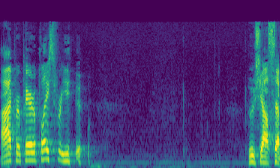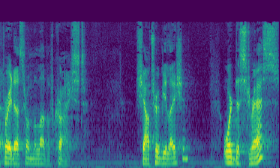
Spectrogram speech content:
I prepared a place for you. Who shall separate us from the love of Christ? Shall tribulation, or distress,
